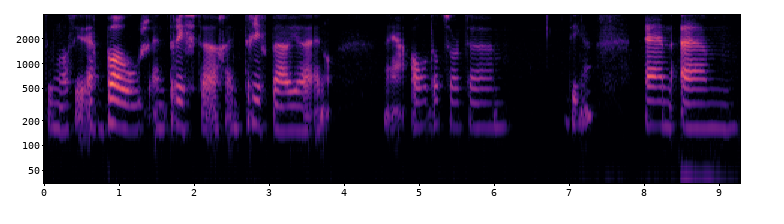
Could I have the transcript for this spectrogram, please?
Toen was hij echt boos en driftig en driftbuien en nou ja, al dat soort uh, dingen. En um,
